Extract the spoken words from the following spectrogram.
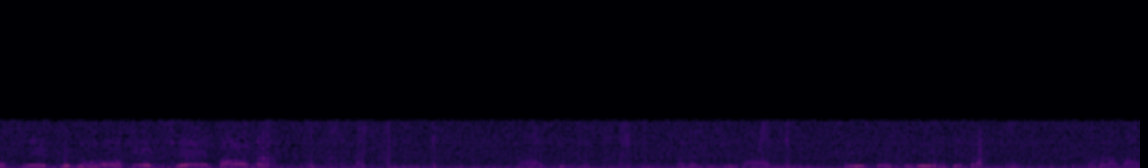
اس میں کھجوروں کے چھ سو درخت۔ آج اگر کسی بات میں چھ سو کھجوروں کے درخت ہوں، اتنا بڑا باغ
